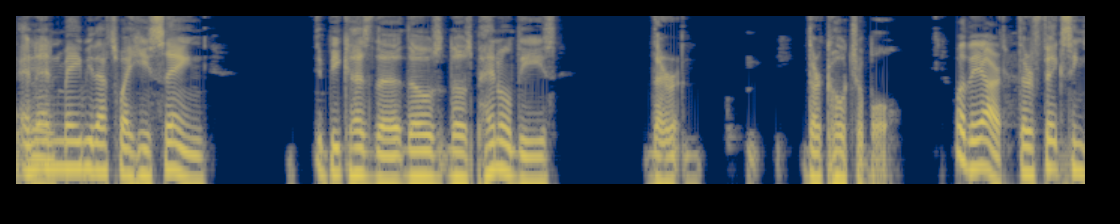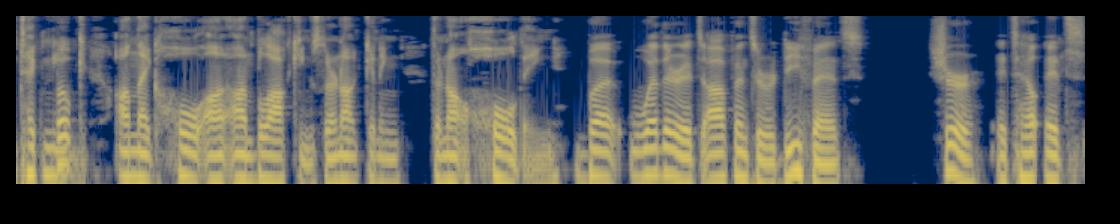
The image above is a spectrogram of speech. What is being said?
and and maybe that's why he's saying because the those those penalties they're they're coachable. Well, they are. They're fixing technique But- on like whole on, on blockings. They're not getting they're not holding. But whether it's offense or defense, sure, it's it's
